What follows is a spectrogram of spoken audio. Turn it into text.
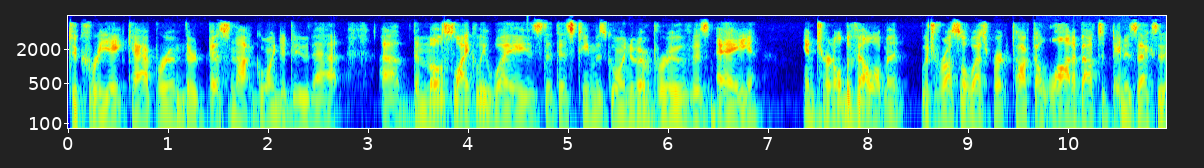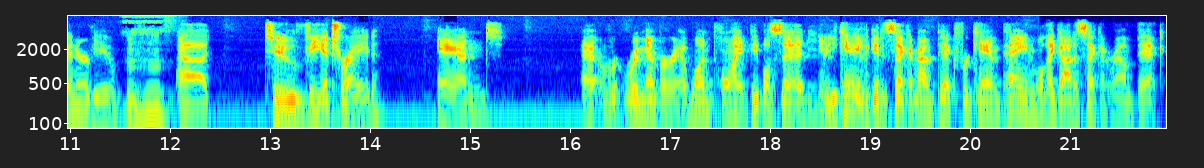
to create cap room. They're just not going to do that. Uh, the most likely ways that this team is going to improve is a internal development, which Russell Westbrook talked a lot about today in his exit interview. Uh, two via trade, and uh, r- remember, at one point people said you, know, you can't even get a second round pick for Cam Payne. Well, they got a second round pick.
